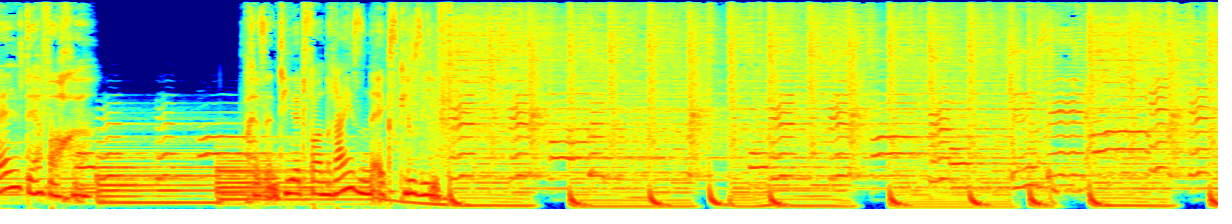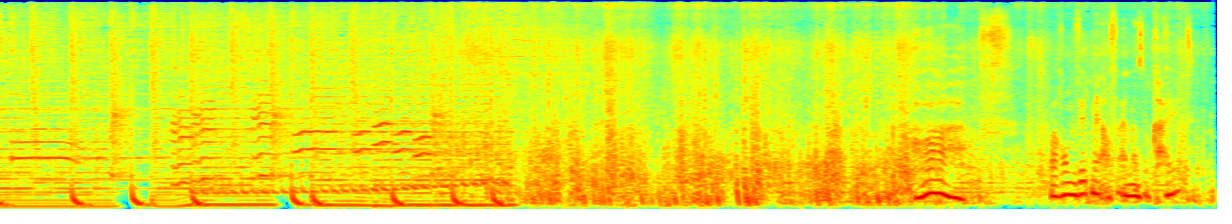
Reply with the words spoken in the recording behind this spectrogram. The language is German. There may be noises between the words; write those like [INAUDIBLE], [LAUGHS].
Hotel der Woche. Präsentiert von Reisen exklusiv. Warum wird mir auf einmal so kalt?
